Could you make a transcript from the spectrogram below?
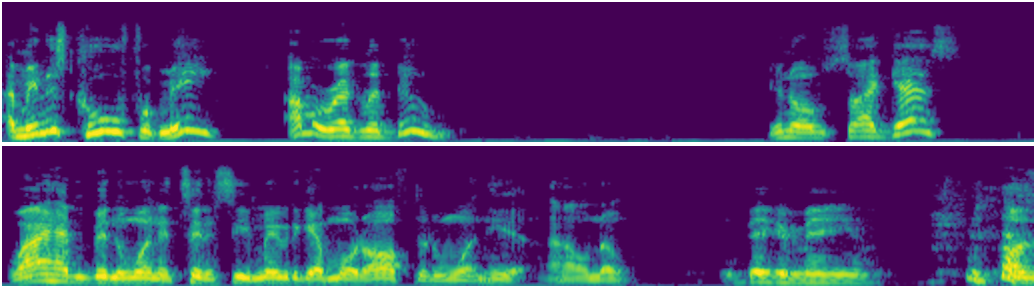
I mean, it's cool for me. I'm a regular dude. You know, so I guess well, I haven't been the one in Tennessee. Maybe they get more off to the one here. I don't know. The bigger menu. Oh,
